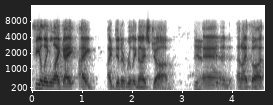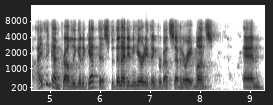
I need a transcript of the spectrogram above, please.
feeling like I I, I did a really nice job. Yeah. and and I thought I think I'm probably going to get this, but then I didn't hear anything for about seven or eight months, and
